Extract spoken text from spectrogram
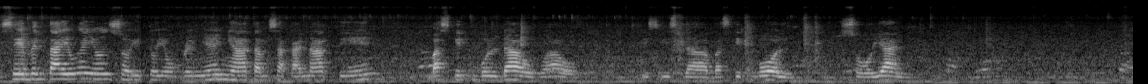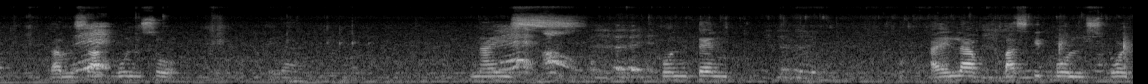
7 tayo ngayon. So, ito yung premiere niya. Tamsakan natin. Basketball daw. Wow. This is the basketball. So, yan. Tamsak bunso. Nice content. I love basketball sport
